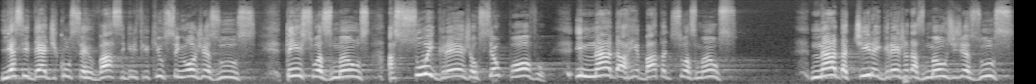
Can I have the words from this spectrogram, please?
E essa ideia de conservar significa que o Senhor Jesus tem em suas mãos a sua igreja, o seu povo, e nada arrebata de suas mãos, nada tira a igreja das mãos de Jesus.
